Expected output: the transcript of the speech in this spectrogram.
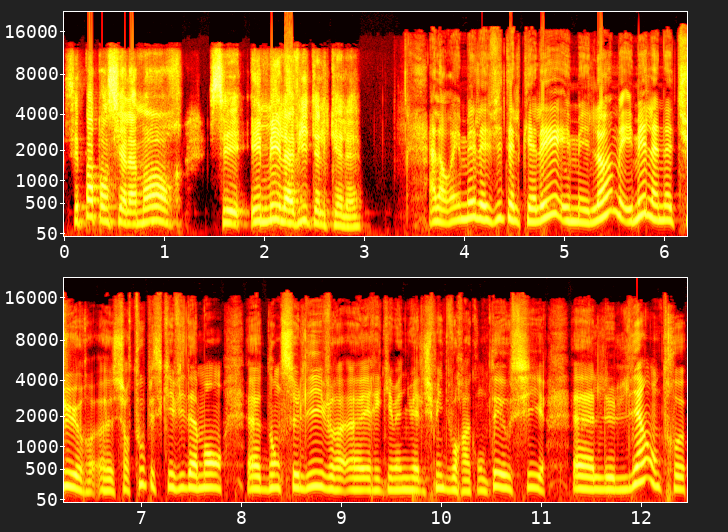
c'est pas penser à la mort, c'est aimer la vie telle qu'elle est. Alors, aimer la vie telle qu'elle est, aimer l'homme, aimer la nature, euh, surtout, parce qu'évidemment, euh, dans ce livre, euh, Eric Emmanuel Schmitt, vous racontez aussi euh, le lien entre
